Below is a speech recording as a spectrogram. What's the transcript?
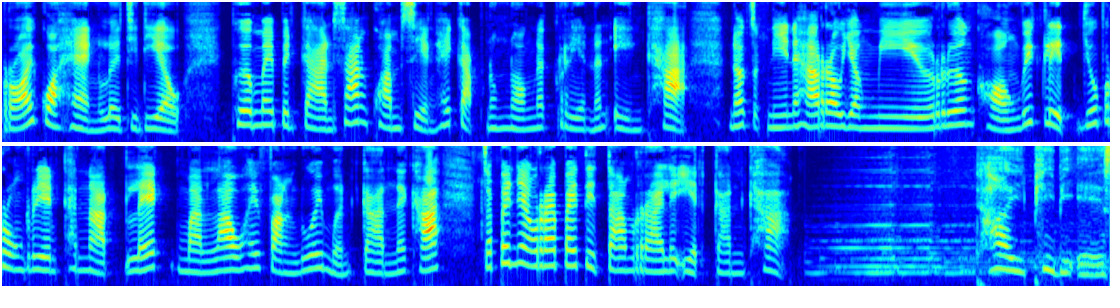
400 กว่าแห่งเลยทีเดียว เพื่อไม่เป็นการสร้างความเสี่ยงให้กับน้องๆนนักเรียนนั่นเองค่ะ นอกจากนี้นะคะเรายังมีเรื่องของวิกฤตยุบโรงเรียนขนาดเล็กมาเล่าให้ฟังด้วยเหมือนกันนะคะ จะเป็นอย่างไรไปติดตามรายละเอียดกันค่ะไทย PBS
